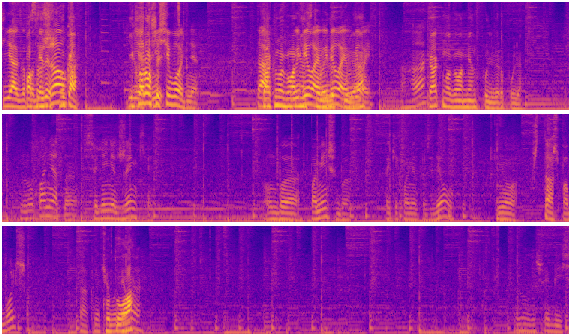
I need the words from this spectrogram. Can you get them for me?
Тьяго побежал. ну-ка. И Нет, хороший. не сегодня. Так, Как много моментов выбивай, выбивай, а? выбивай. Ага. Как много моментов у Ливерпуля. Ну, понятно. Сегодня нет Женьки. Он бы поменьше бы таких моментов сделал. У него штаж побольше. Так, ну что, выбиваю? Ну, зашибись.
